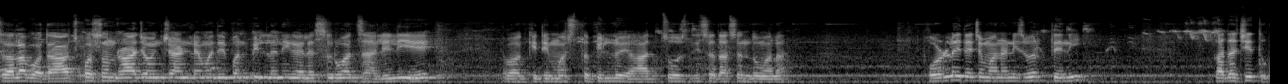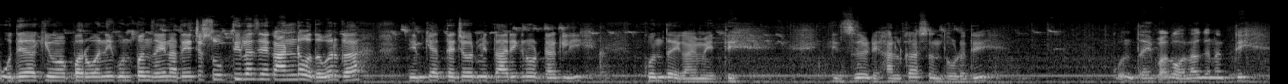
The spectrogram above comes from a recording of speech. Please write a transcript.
चला भाऊ आता आजपासून राजवंच्या अंड्यामध्ये पण पिल्लं निघायला सुरुवात झालेली आहे. हे बघा किती मस्त पिल्लू आहे. आज चोच दिसत असेल तुम्हाला. फोडलंय त्याच्या मानानीच बरं त्यांनी. कदाचित उद्या किंवा परवा निघून पण जाईन. आता याच्या सोबतीलाच एक अंड होतं बरं का. नेमक्यात त्याच्यावर मी तारीख नोट टाकली. कोणतं आहे काय माहिती. हे जड आहे. हलका असेल थोडं ते. कोणतं आहे बघावं लागेल ते.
